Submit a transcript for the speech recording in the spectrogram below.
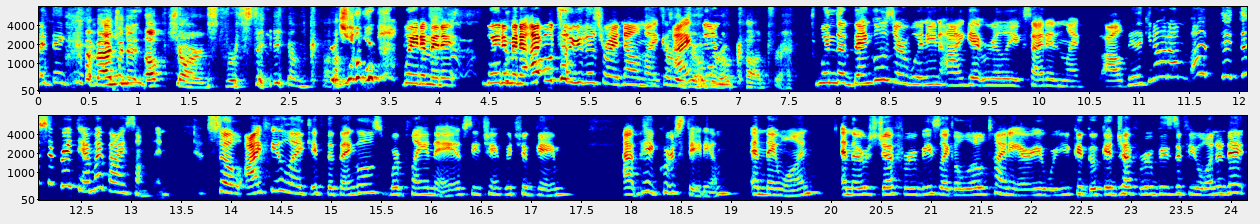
I think. Imagine it upcharged for stadium cost Wait a minute. Wait a minute. I will tell you this right now, Mike. for the I've Joe done- Burrow contract. when the Bengals are winning, I get really excited and like I'll be like, you know what, I'm, I, th- this is a great day. I might buy something. So I feel like if the Bengals were playing the AFC Championship game at Paycor Stadium and they won, and there was Jeff Ruby's like a little tiny area where you could go get Jeff Ruby's if you wanted it.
